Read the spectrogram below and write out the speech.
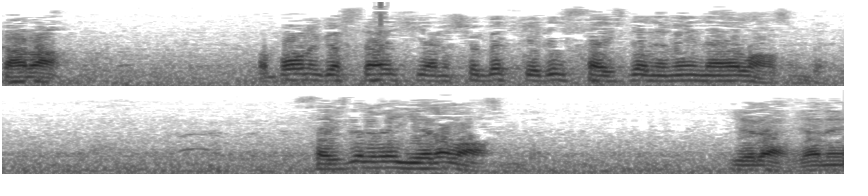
Qara. Bu onu göstərir ki, yəni söhbət gedir, səcdə eləmək nəyə lazımdır? Səcdə eləmək yerə lazımdır. Yerə, yəni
